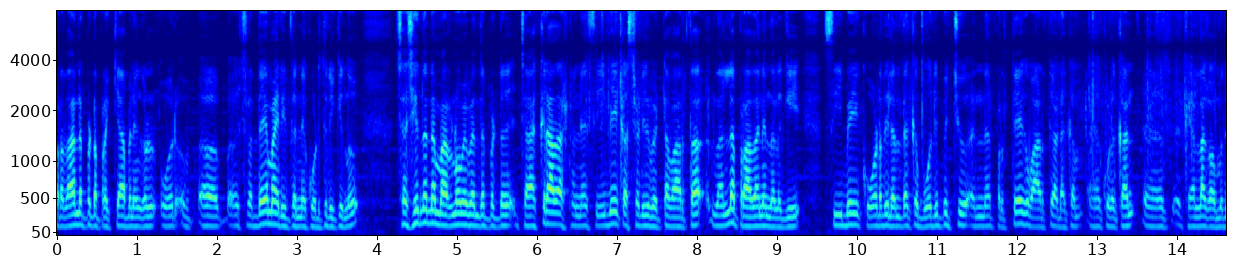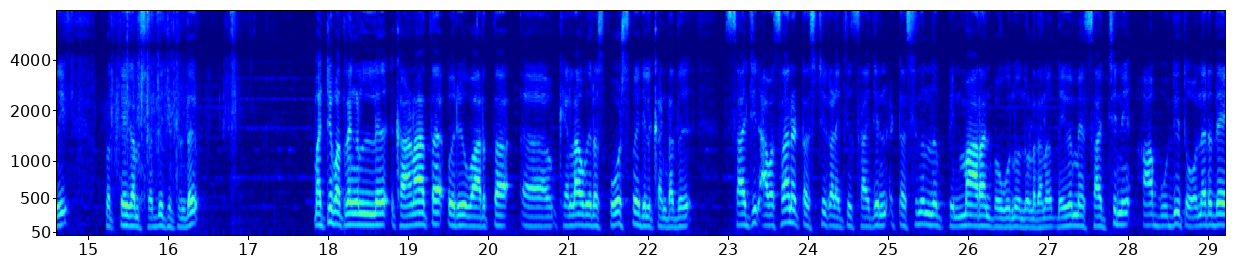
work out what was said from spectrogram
പ്രധാനപ്പെട്ട പ്രഖ്യാപനങ്ങൾ ശ്രദ്ധേയമായ രീതിയിൽ തന്നെ കൊടുത്തിരിക്കുന്നു. ശശീന്ദ്രന്റെ മരണവുമായി ബന്ധപ്പെട്ട് ചാക്ക് രാധാകൃഷ്ണനെ സി ബി ഐ കസ്റ്റഡിയിൽ വിട്ട വാർത്ത നല്ല പ്രാധാന്യം നൽകി. സി ബി ഐ കോടതിയിൽ എന്തൊക്കെ ബോധിപ്പിച്ചു എന്ന പ്രത്യേക വാർത്ത അടക്കം കൊടുക്കാൻ കേരള കൗമുദി പ്രത്യേകം ശ്രദ്ധിച്ചിട്ടുണ്ട്. മറ്റ് പത്രങ്ങളിൽ കാണാത്ത ഒരു വാർത്ത കേരള കൗമുദിയുടെ സ്പോർട്സ് പേജിൽ കണ്ടത് സച്ചിൻ അവസാന ടെസ്റ്റ് കളിച്ച് സച്ചിൻ ടെസ്റ്റിൽ നിന്ന് പിന്മാറാൻ പോകുന്നു എന്നുള്ളതാണ്. ദൈവമേ സച്ചിന് ആ ബുദ്ധി തോന്നരുതേ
